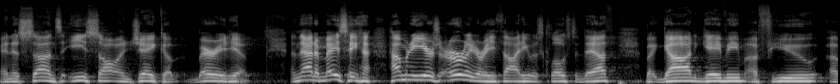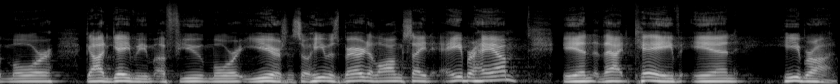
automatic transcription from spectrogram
And his sons Esau and Jacob buried him. And that amazing how many years earlier he thought he was close to death, but God gave him a few uh, more. God gave him a few more years. And so he was buried alongside Abraham in that cave in Hebron.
